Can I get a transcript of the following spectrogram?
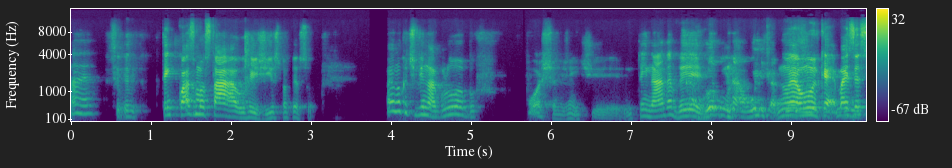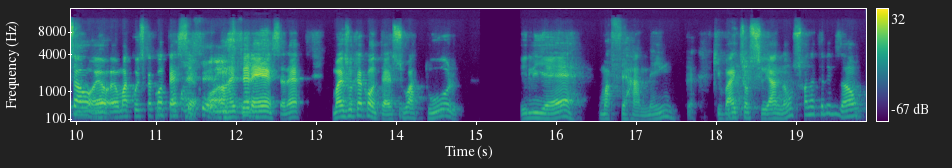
Ah, é. Tem que quase mostrar o registro para a pessoa. Eu nunca te vi na Globo, poxa, gente, não tem nada a ver. Não é a única Não é a única, mas essa é, é uma coisa que acontece, é uma referência, é uma referência né? né? Mas o que acontece? O ator, ele é uma ferramenta que vai te auxiliar não só na televisão,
